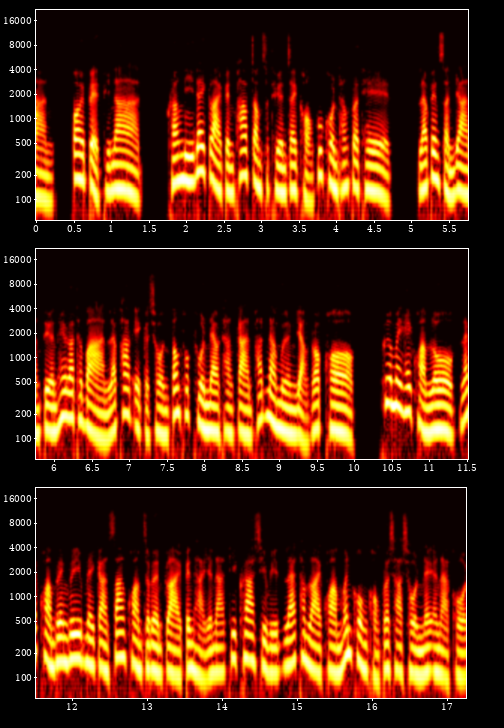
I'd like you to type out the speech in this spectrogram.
ารณ์ปอยเป็ดพินาศครั้งนี้ได้กลายเป็นภาพจำสะเทือนใจของผู้คนทั้งประเทศ และเป็นสัญญาณเตือนให้รัฐบาลและภาคเอกชนต้องทบทวนแนวทางการพัฒนาเมืองอย่างรอบคอบ เพื่อไม่ให้ความโลภและความเร่งรีบในการสร้างความเจริญกลายเป็นหายนะที่ฆ่าชีวิต และทำลายความมั่นคงของประชาชนในอนาคต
